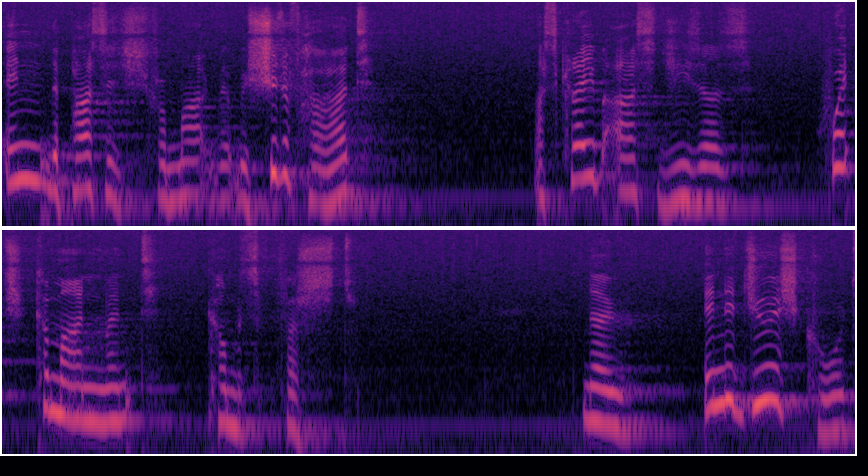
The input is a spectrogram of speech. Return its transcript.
In the passage from Mark that we should have had, a scribe asked Jesus, Which commandment comes first? Now, in the Jewish code,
